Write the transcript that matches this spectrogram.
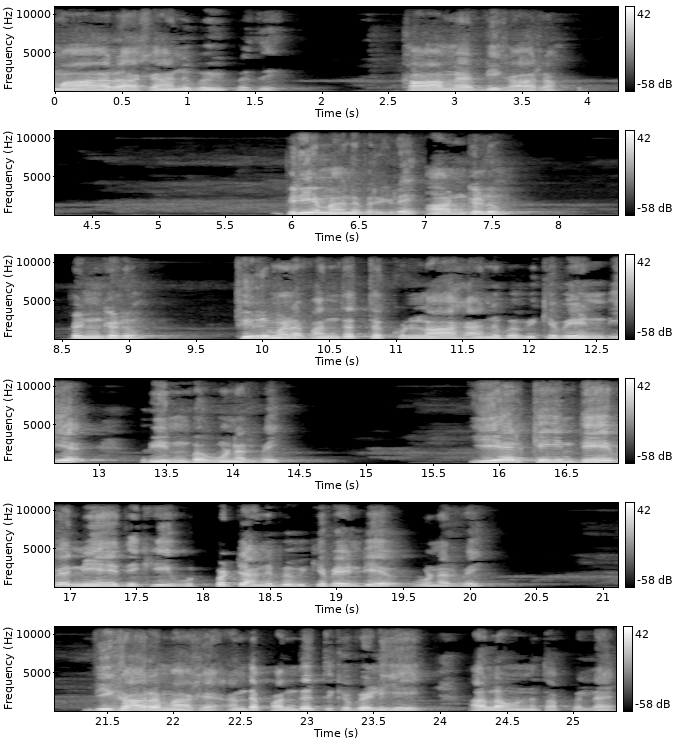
மாறாக அனுபவிப்பது காம விகாரம். பிரியமானவர்களே ஆண்களும் பெண்களும் திருமண பந்தத்துக்குள்ளாக அனுபவிக்க வேண்டிய ஒரு இன்ப உணர்வை இயற்கையின் தேவ நியதிக்கு உட்பட்டு அனுபவிக்க வேண்டிய உணர்வை விகாரமாக அந்த பந்தத்துக்கு வெளியே அதெல்லாம் ஒன்றும் தப்பில்லை.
